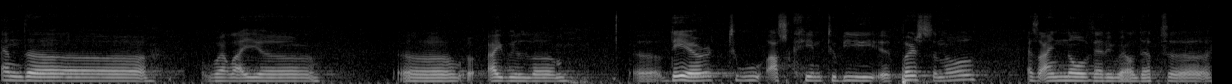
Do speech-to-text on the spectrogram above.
And well, I, uh, I will um, dare to ask him to be uh, personal, as I know very well that uh,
